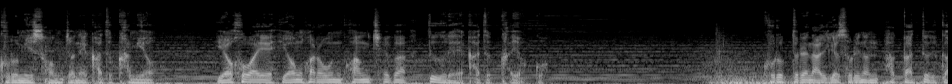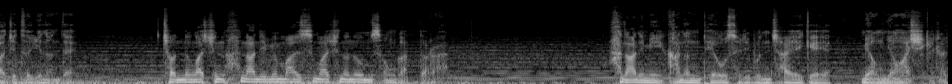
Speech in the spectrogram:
구름이 성전에 가득하며 여호와의 영화로운 광채가 뜰에 가득하였고 그룹들의 날개 소리는 바깥 뜰까지 들리는데 전능하신 하나님이 말씀하시는 음성 같더라. 하나님이 가는 베옷을 입은 자에게 명령하시기를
